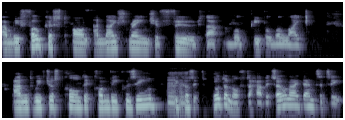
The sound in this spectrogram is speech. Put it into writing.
and we focused on a nice range of food that will, people will like. And we've just called it Convy Cuisine Mhm. because it's good enough to have its own identity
